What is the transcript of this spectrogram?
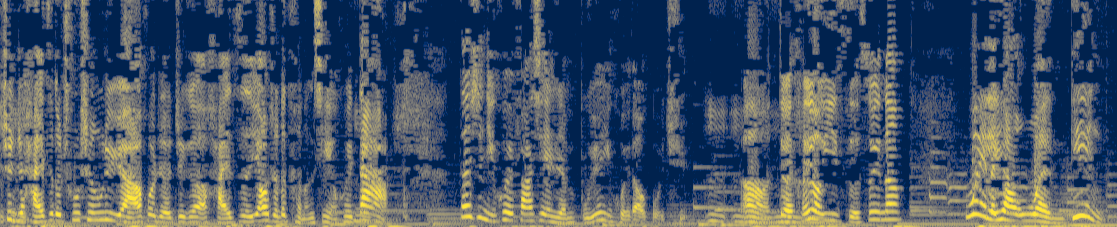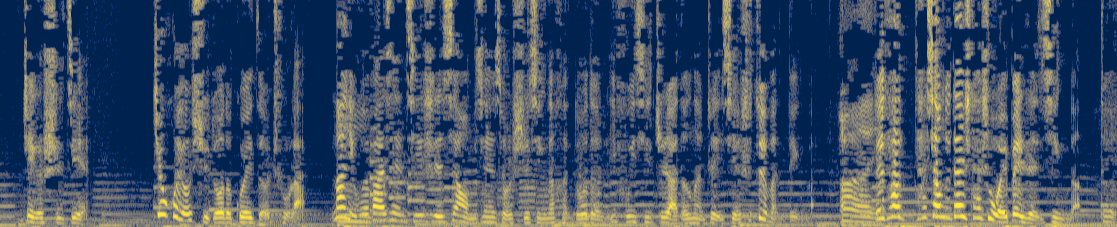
甚至孩子的出生率啊，或者这个孩子夭折的可能性也会大。但是你会发现，人不愿意回到过去。嗯嗯，啊，对，很有意思。所以呢。为了要稳定这个世界，就会有许多的规则出来。那你会发现，其实像我们现在所实行的很多的一夫一妻制啊等等这些是最稳定的。哎，对它它相对，但是它是违背人性的。对，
